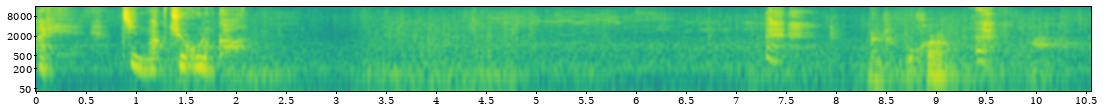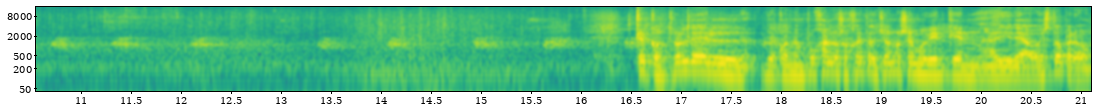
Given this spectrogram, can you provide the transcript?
Allez, dis-moi que tu roules encore. Venga, empuja. Que el control del, de cuando empujan los objetos, yo no sé muy bien quién ha ideado esto, pero...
